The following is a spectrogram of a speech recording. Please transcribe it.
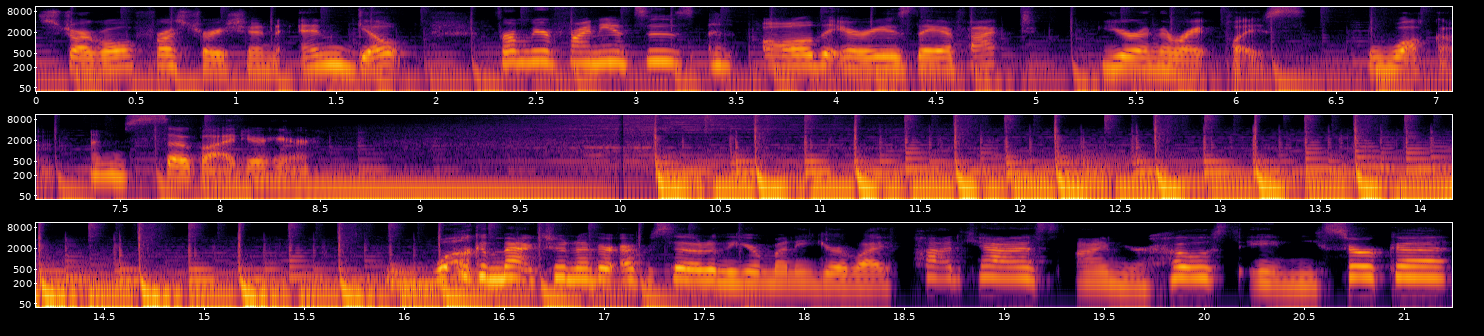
struggle, frustration, and guilt from your finances and all the areas they affect, you're in the right place. Welcome. I'm so glad you're here. Welcome back to another episode of the Your Money, Your Life podcast. I'm your host, Aimee Cerka.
